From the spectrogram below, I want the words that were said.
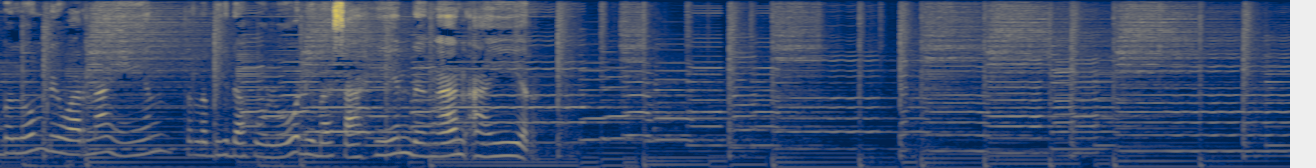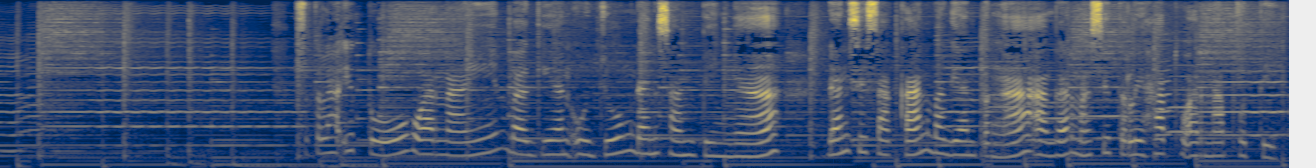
Sebelum diwarnain, terlebih dahulu dibasahin dengan air. Setelah itu, warnain bagian ujung dan sampingnya dan sisakan bagian tengah agar masih terlihat warna putih.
